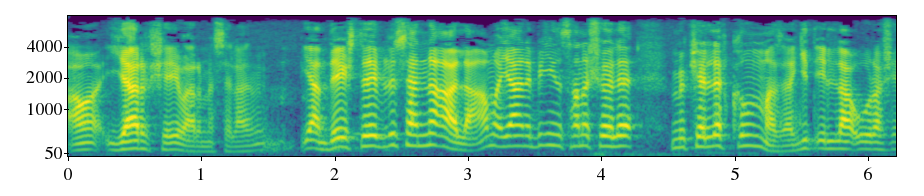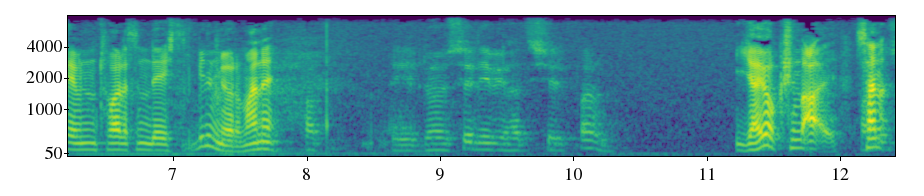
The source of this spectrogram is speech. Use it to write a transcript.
Ama yer şey var mesela. Yani değiştirebilirsen ne ala ama yani bir insana şöyle mükellef kılınmaz. Ya. Git illa uğraş evinin tuvaletini değiştir. Bilmiyorum hani. E, dönse diye bir hadis-i şerif var mı? Ya yok şimdi sen Hafif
